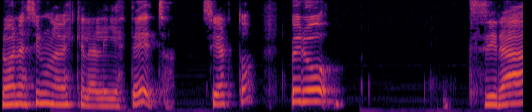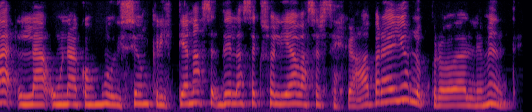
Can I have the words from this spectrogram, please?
Lo van a decir una vez que la ley esté hecha, ¿cierto? Pero ¿será una cosmovisión cristiana de la sexualidad va a ser sesgada para ellos? Lo, probablemente.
